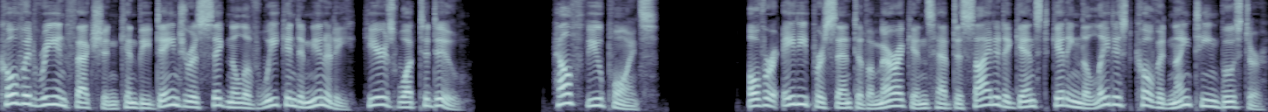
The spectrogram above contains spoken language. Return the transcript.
COVID reinfection can be dangerous signal of weakened immunity. Here's what to do. Health viewpoints. Over 80% of Americans have decided against getting the latest COVID 19 booster,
